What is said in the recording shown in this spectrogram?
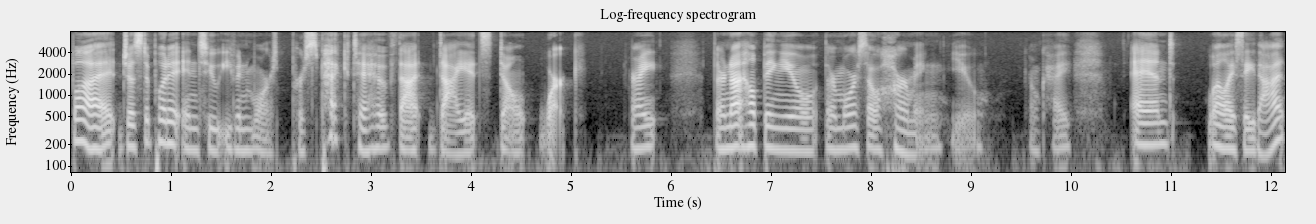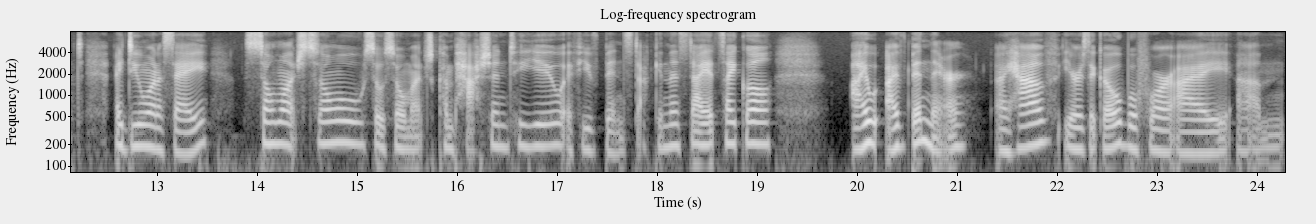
but just to put it into even more perspective, that diets don't work, right? They're not helping you, they're more so harming you. Okay. And while I say that, I do want to say so much, so, so, so much compassion to you if you've been stuck in this diet cycle. I, I've been there. I have years ago before I um,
